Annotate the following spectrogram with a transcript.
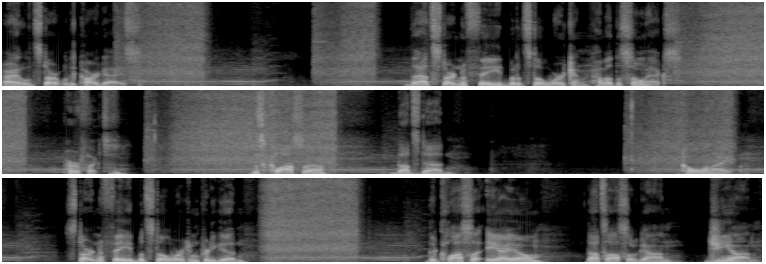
All right, let's start with the car guys. That's starting to fade, but it's still working. How about the Sonax? Perfect. This Klasse, that's dead. Collinite. Starting to fade, but still working pretty good. The Klasse AIO, that's also gone. Gyeon.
